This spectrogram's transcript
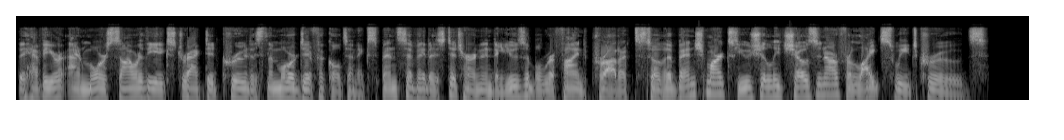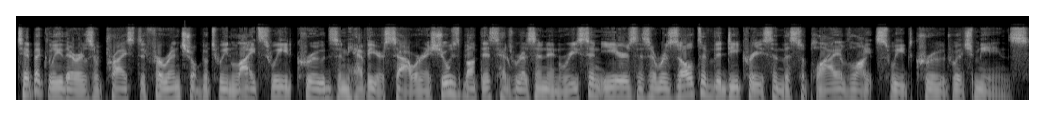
The heavier and more sour the extracted crude is the more difficult and expensive it is to turn into usable refined products so the benchmarks usually chosen are for light sweet crudes. Typically there is a price differential between light sweet crudes and heavier sour issues but this has risen in recent years as a result of the decrease in the supply of light sweet crude which means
